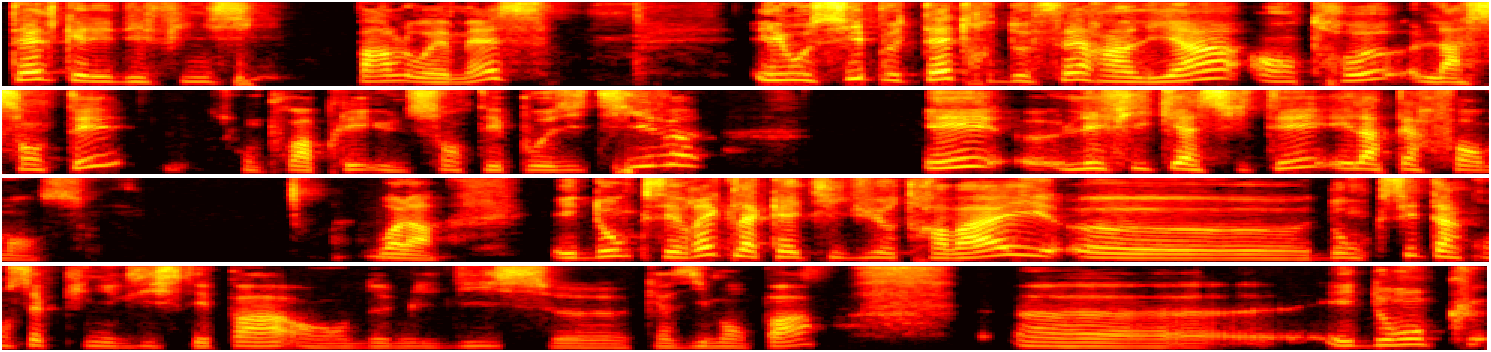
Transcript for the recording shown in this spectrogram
telle qu'elle est définie par l'OMS, et aussi peut-être de faire un lien entre la santé, ce qu'on pourrait appeler une santé positive, et euh, l'efficacité et la performance. Voilà. Et donc, c'est vrai que la qualité de vie au travail, euh, donc c'est un concept qui n'existait pas en 2010, euh, quasiment pas. et donc,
